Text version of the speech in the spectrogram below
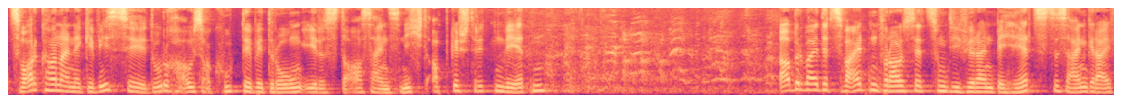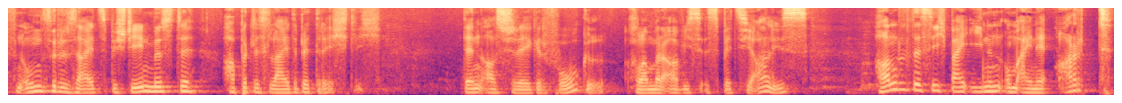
Zwar kann eine gewisse, durchaus akute Bedrohung ihres Daseins nicht abgestritten werden, aber bei der zweiten Voraussetzung, die für ein beherztes Eingreifen unsererseits bestehen müsste, hapert es leider beträchtlich. Denn als schräger Vogel, Klammer avis specialis, handelt es sich bei ihnen um eine Art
